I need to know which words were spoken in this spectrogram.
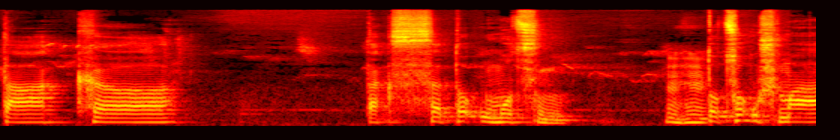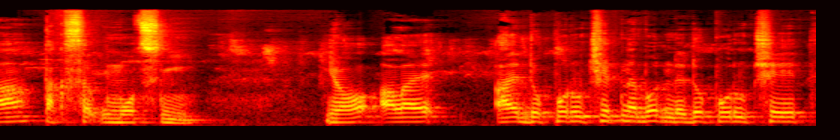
tak, eh, tak se to umocní. Mm-hmm. To, co už má, tak se umocní. Jo, ale, ale doporučit nebo nedoporučit,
